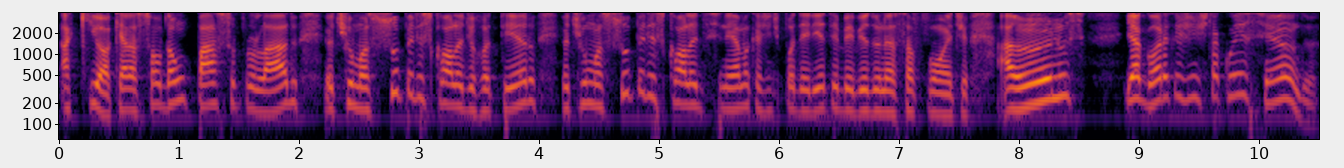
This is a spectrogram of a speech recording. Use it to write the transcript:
aqui, ó, que era só dar um passo para o lado. Eu tinha uma super escola de roteiro, eu tinha uma super escola de cinema que a gente poderia ter bebido nessa fonte há anos, e agora que a gente está conhecendo.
